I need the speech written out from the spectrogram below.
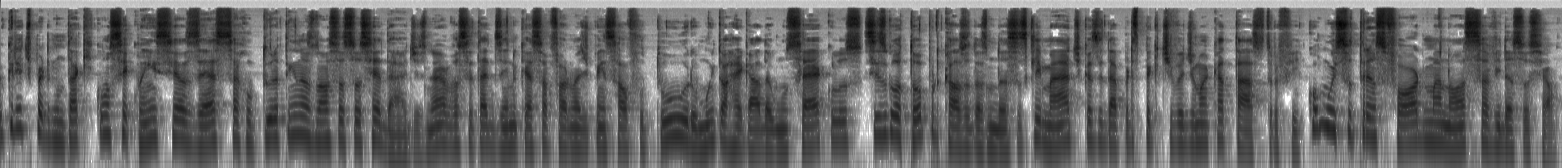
Eu queria te perguntar que consequências essa ruptura tem nas nossas sociedades, né? Você está dizendo que essa forma de pensar o futuro, muito arraigada há alguns séculos, se esgotou por causa das mudanças climáticas e da perspectiva de uma catástrofe. Como isso transforma a nossa vida social?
